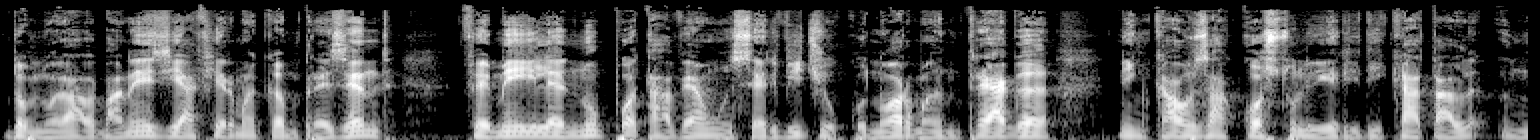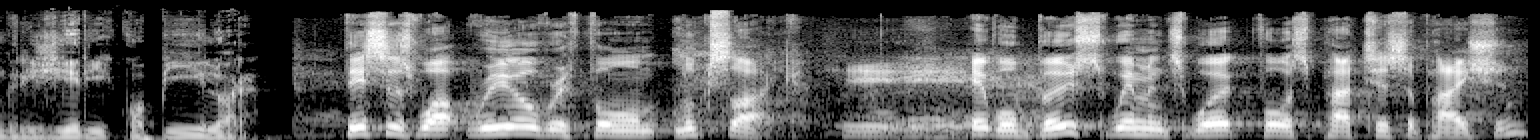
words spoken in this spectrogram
Domnul Albanezi afirmă că în prezent femeile nu pot avea un serviciu cu normă întreagă din cauza costului ridicat al îngrijirii copiilor. This is what real reform looks like. It will boost women's workforce participation,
